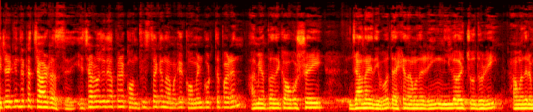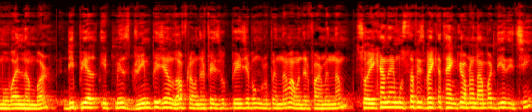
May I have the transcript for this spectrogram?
এটার কিন্তু একটা চার্ট আছে। এছাড়াও যদি আপনারা কনফিউজ থাকেন, আমাকে কমেন্ট করতে পারেন। আমি আপনাদেরকে অবশ্যই জানাই দিব। দেখেন আমাদের রিং, নিলয় চৌধুরী, আমাদের mobile number. DPL it means dream pigeon loft আমাদের ফেসবুক পেজ এবং গ্রুপের নাম, আমাদের ফার্মের নাম। সো এখানে মুস্তাফিজ ভাইকে থ্যাংক ইউ আমরা নাম্বার দিয়ে দিচ্ছি।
